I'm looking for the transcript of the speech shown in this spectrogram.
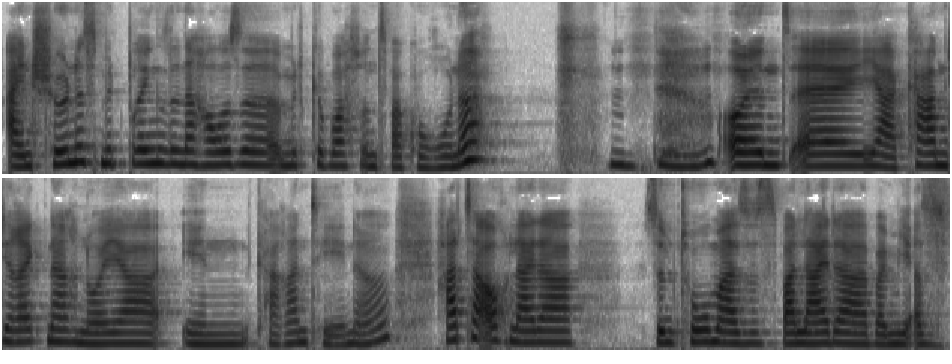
ein schönes Mitbringsel nach Hause mitgebracht und zwar Corona. Und äh, ja, kam direkt nach Neujahr in Quarantäne. Hatte auch leider Symptome, also es war leider bei mir, also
